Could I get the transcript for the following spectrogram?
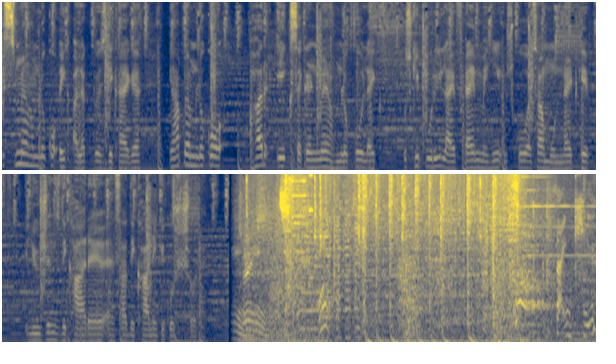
इसमें हम लोग को एक अलग ट्विस्ट दिखाया गया। यहाँ पे हम लोग को हर एक सेकंड में हम लोग को लाइक उसकी पूरी लाइफ टाइम में ही उसको ऐसा मूननाइट के इल्यूजन्स दिखा रहे हैं ऐसा दिखाने की कोशिश हो रहा है. Thank you.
